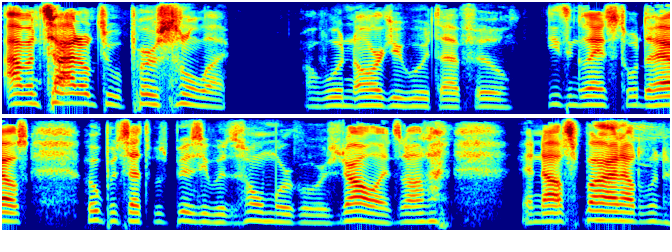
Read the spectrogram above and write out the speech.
I'm entitled to a personal life. I wouldn't argue with that, Phil. Ethan glanced toward the house, hoping Seth was busy with his homework or his drawings, not and not spying out the window.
